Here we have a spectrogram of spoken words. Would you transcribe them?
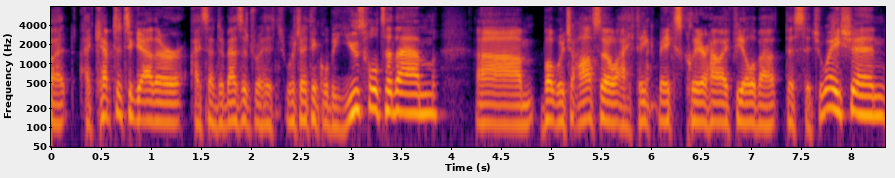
but I kept it together. I sent a message which, which I think will be useful to them, um, but which also I think makes clear how I feel about this situation.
